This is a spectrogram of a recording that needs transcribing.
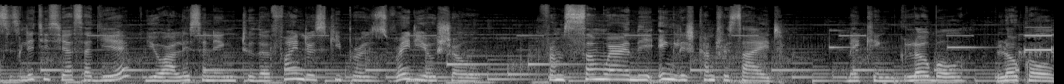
This is Laetitia Sadier. You are listening to the Finders Keepers radio show from somewhere in the English countryside, making global local.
